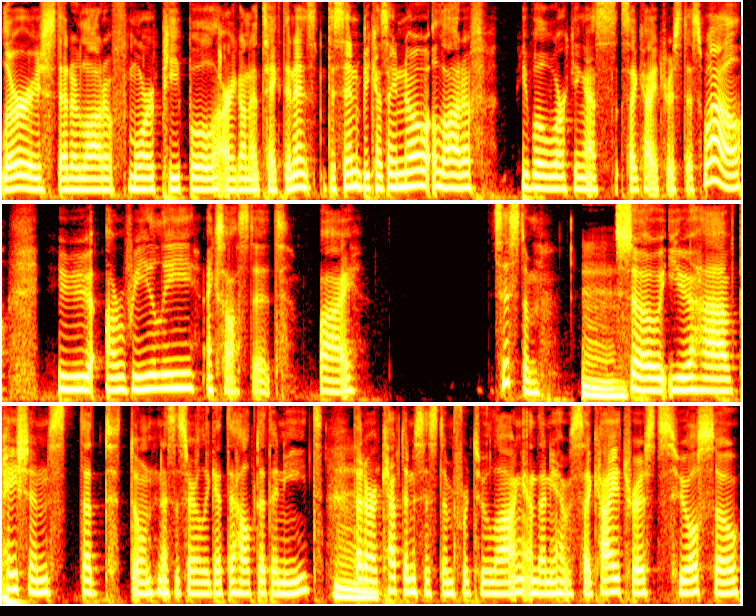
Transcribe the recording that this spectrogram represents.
flourish, that a lot of more people are gonna take this in because I know a lot of people working as psychiatrists as well who are really exhausted by the system Mm. So you have patients that don't necessarily get the help that they need, mm. that are kept in the system for too long, and then you have psychiatrists who also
